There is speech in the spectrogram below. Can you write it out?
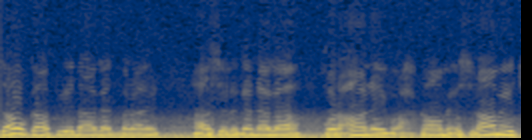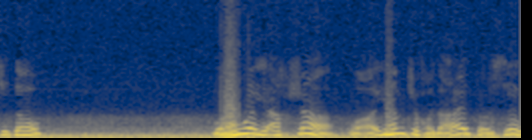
ذوقہ پیداگت برائے حاصل کرنگا قرآن ایک احکام اسلام چتو وہو یخشا. و آئی ہم چھ خدای ترسد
